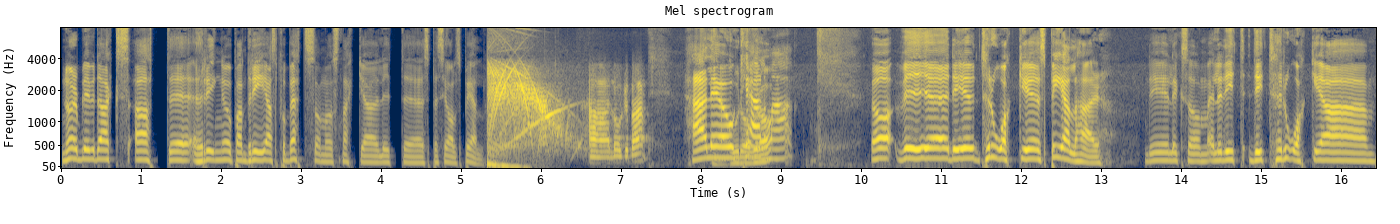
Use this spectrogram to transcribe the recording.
Nu har det blivit dags att eh, ringa upp Andreas på Betsson och snacka lite eh, specialspel. Hallå gubbar! Hallå Kalmar! Ja, vi, eh, det är tråkigt spel här. Det är liksom, eller det är, det är tråkiga...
